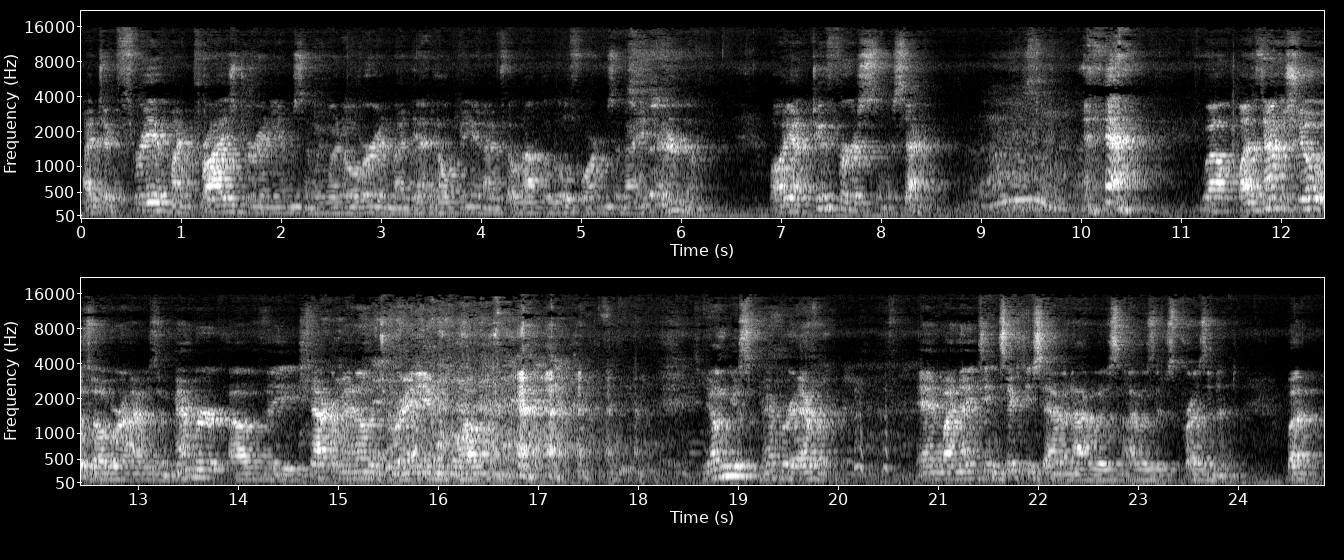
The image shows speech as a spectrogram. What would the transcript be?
I took three of my prized geraniums and we went over and my dad helped me and I filled out the little forms and I entered them. Well, I got two firsts and a second. well, by the time the show was over, I was a member of the Sacramento Geranium Club. Youngest member ever. And by 1967, I was, I was its president. But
